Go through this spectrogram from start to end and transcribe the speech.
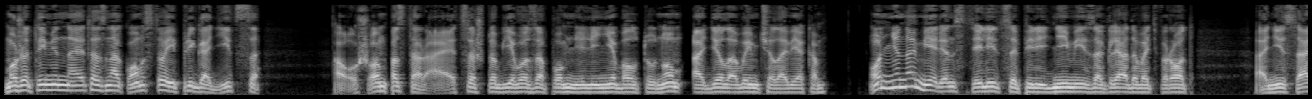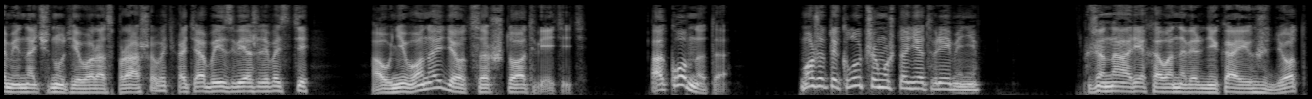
может именно это знакомство и пригодится – а уж он постарается, чтобы его запомнили не болтуном, а деловым человеком. Он не намерен стелиться перед ними и заглядывать в рот. Они сами начнут его расспрашивать, хотя бы из вежливости, а у него найдется, что ответить. А комната? Может, и к лучшему, что нет времени. Жена Орехова наверняка их ждет,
